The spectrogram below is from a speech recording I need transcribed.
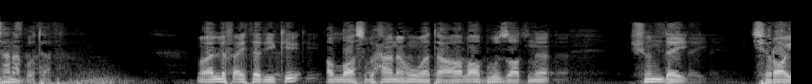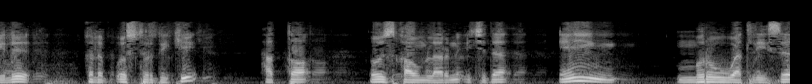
sanab o'tadi. Muallif aytadiki alloh subhanahu va taolo bu zotni shunday chiroyli qilib o'stirdiki hatto o'z qavmlarini ichida eng muruvvatlisi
